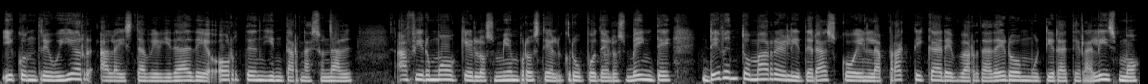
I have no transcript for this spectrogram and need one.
y contribuir a la estabilidad de orden internacional. Afirmó que los miembros del Grupo de los 20 deben tomar el liderazgo en la práctica de verdadero multilateralismo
